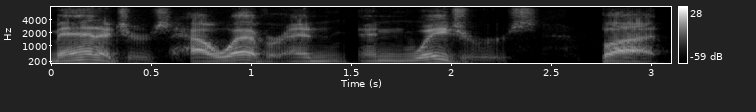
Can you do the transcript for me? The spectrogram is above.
managers, however, and and wagerers. But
